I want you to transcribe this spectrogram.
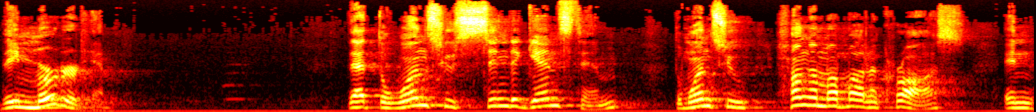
they murdered him. That the ones who sinned against him, the ones who hung him up on a cross and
